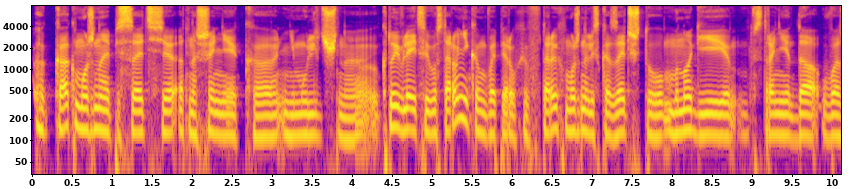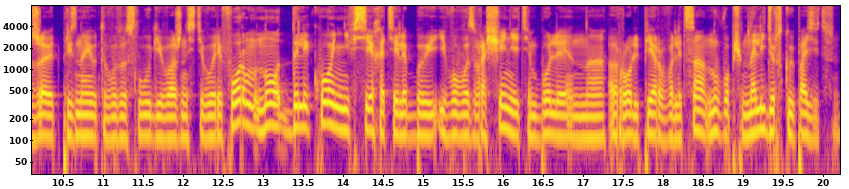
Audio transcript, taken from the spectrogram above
А как можно описать отношение к нему лично? Кто является его сторонником, во-первых, и во-вторых, можно ли сказать, что многие в стране, да, уважают, признают его заслуги, важность его реформ, но далеко не все хотели бы его возвращения, тем более на роль первого лица, ну, в общем, на лидерскую позицию?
